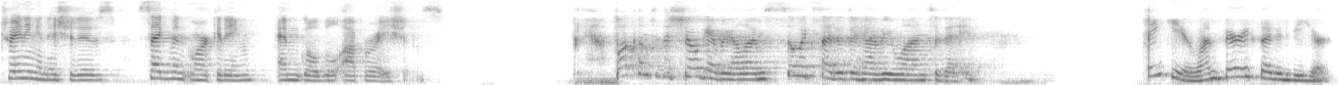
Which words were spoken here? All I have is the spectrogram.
training initiatives, segment marketing, and global operations. The show, Gavriella. I'm so excited to have you on today. Thank you. I'm very excited to be here.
